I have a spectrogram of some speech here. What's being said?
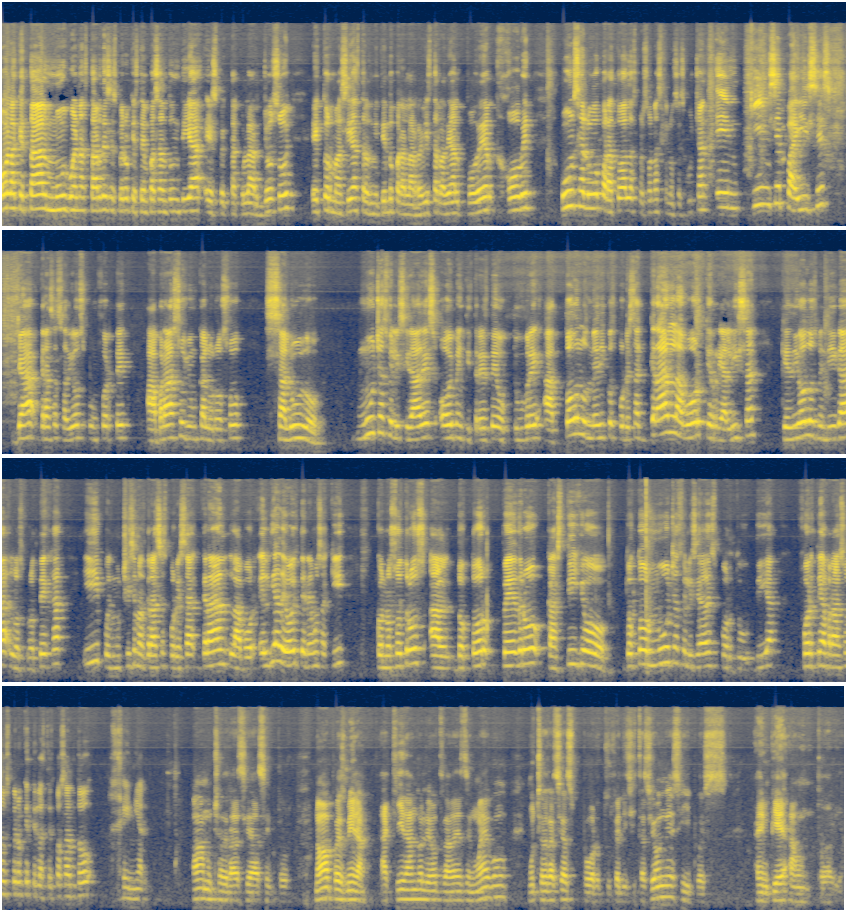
Hola, ¿qué tal? Muy buenas tardes. Espero que estén pasando un día espectacular. Yo soy Héctor Macías, transmitiendo para la revista radial Poder Joven. Un saludo para todas las personas que nos escuchan en 15 países. Ya, gracias a Dios, un fuerte abrazo y un caluroso saludo. Muchas felicidades hoy 23 de octubre a todos los médicos por esa gran labor que realizan. Que Dios los bendiga, los proteja y pues muchísimas gracias por esa gran labor. El día de hoy tenemos aquí con nosotros al doctor Pedro Castillo. Doctor, muchas felicidades por tu día. Fuerte abrazo, espero que te la estés pasando genial. Ah, muchas gracias, Héctor. No, pues mira, aquí dándole otra vez de nuevo. Muchas gracias por tus felicitaciones y pues en pie aún todavía.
